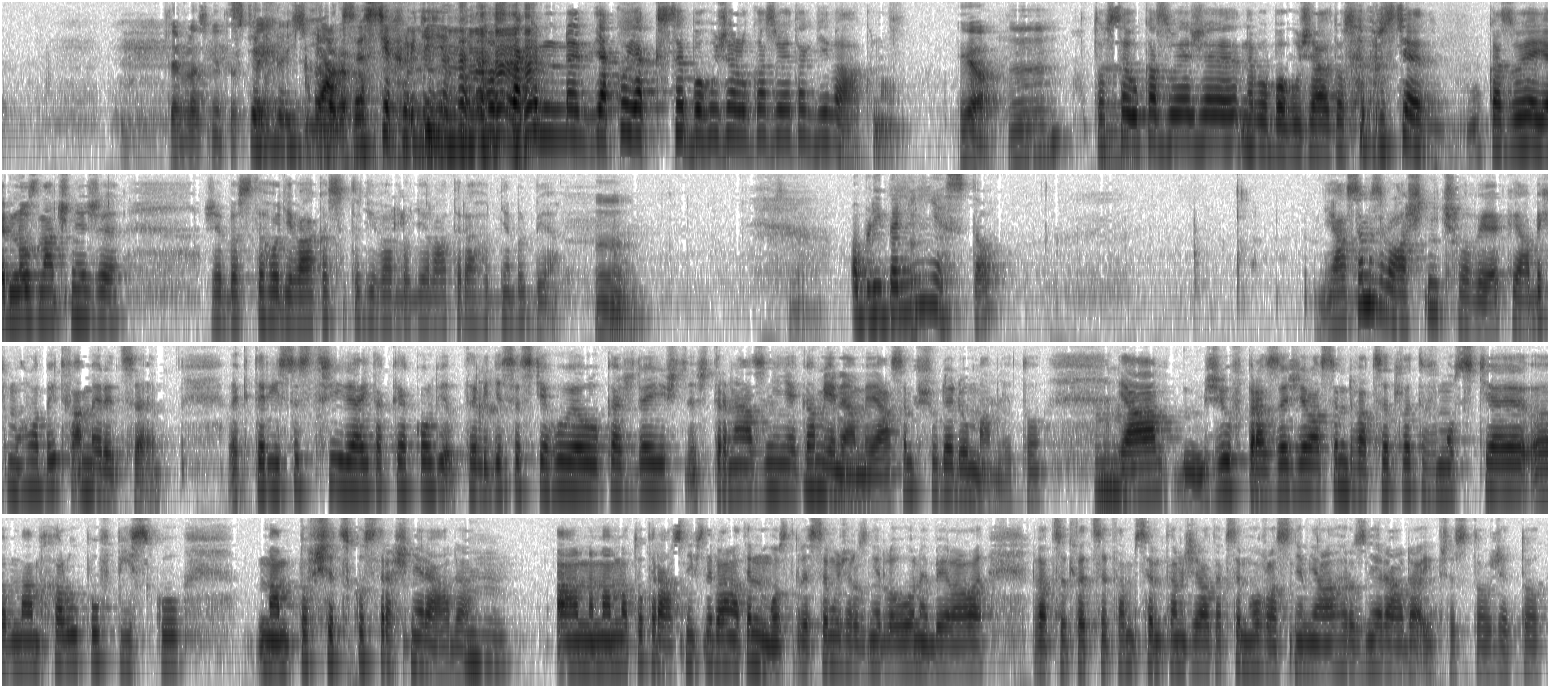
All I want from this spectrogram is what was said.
To je vlastně to Z těch lidí. skoro. Já se z těch lidí, no, tak ne, jako jak se bohužel ukazuje, tak divák. No. Jo. Mm. To se ukazuje, že, nebo bohužel, to se prostě ukazuje jednoznačně, že, že bez toho diváka se to divadlo dělá teda hodně blbě. Mm. Oblíbený město? Já jsem zvláštní člověk, já bych mohla být v Americe, ve který se střídají tak jako ty lidi se stěhují každý 14 dní někam jinam. Já jsem všude doma. Mě to, Já žiju v Praze, žila jsem 20 let v Mostě, eh, mám chalupu v Písku, mám to všecko strašně ráda. A na- mám na to krásný. Byla na ten most, kde jsem už hrozně dlouho nebyla, ale 20 let se tam, jsem tam žila, tak jsem ho vlastně měla hrozně ráda i přesto, že to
